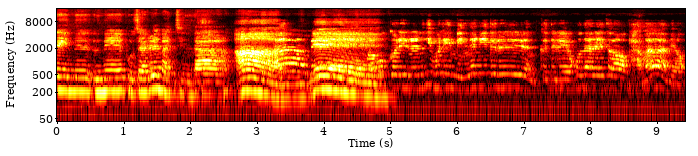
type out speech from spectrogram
있는 은혜의 보좌를 만진다. 아멘. 머뭇거리는 히브리 믿는 이들은 그들의 호난에서 방황하며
